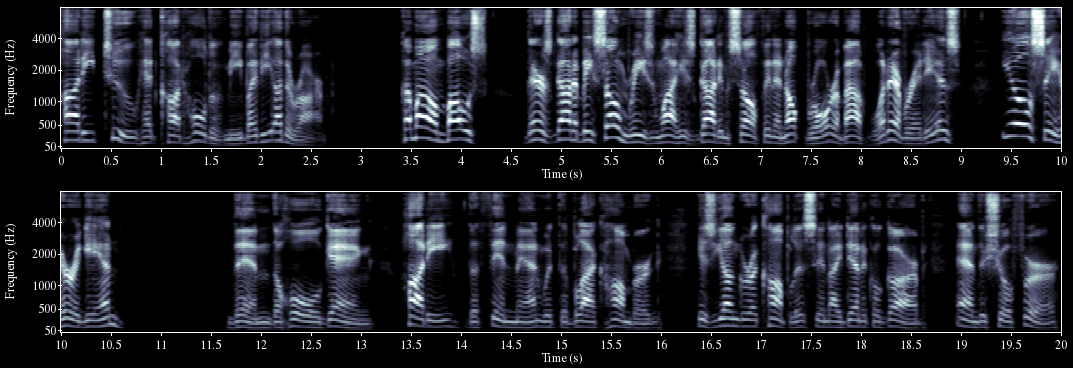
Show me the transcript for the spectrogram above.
Hoddy, too, had caught hold of me by the other arm. Come on, boss. There's got to be some reason why he's got himself in an uproar about whatever it is. You'll see her again. Then the whole gang, Hoddy, the thin man with the black Homburg, his younger accomplice in identical garb, and the chauffeur,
